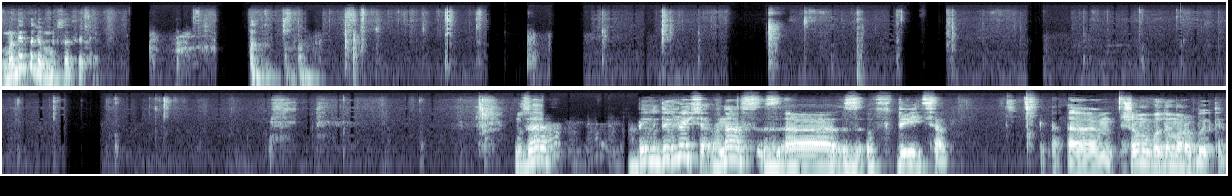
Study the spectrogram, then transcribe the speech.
Ми не будемо платити. Зараз див, дивлюся, в нас е, дивіться, е, що ми будемо робити?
